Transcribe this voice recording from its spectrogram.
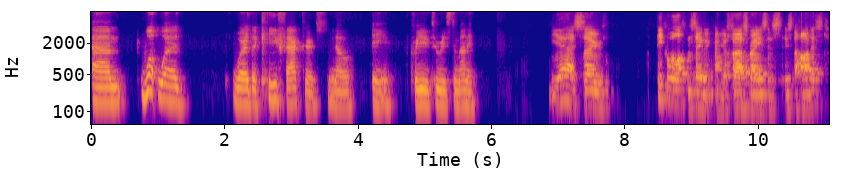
Um, what were were the key factors, you know, for you to raise the money? Yeah, so people will often say that kind of your first raise is, is the hardest.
